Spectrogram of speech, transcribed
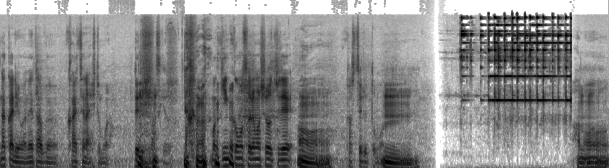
中にはね多分返せない人も出てきますけど。まあ銀行もそれも承知でうん。貸してると思う、うん。あの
